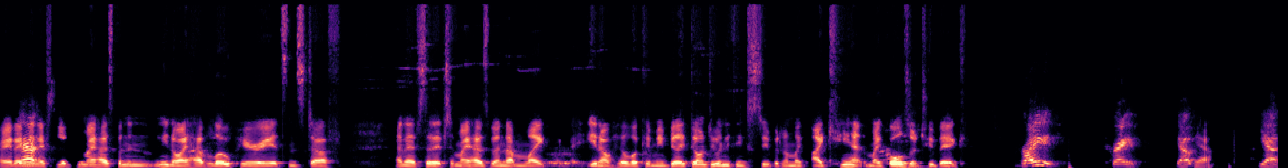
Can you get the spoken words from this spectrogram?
Right. I mean, I've said to my husband, and you know, I have low periods and stuff. And I've said it to my husband. I'm like, you know, he'll look at me and be like, don't do anything stupid. I'm like, I can't. My goals are too big. Right. Right. Yep. Yeah. Yeah.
